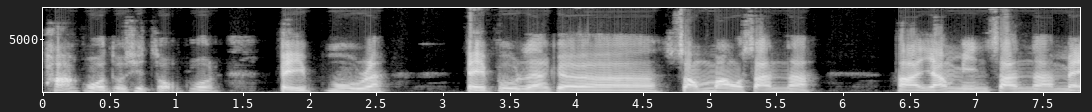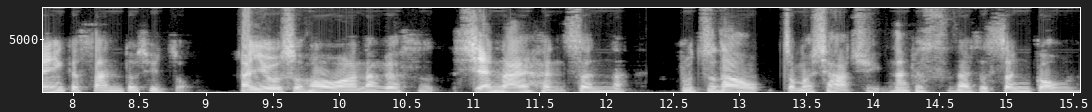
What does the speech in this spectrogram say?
爬过，都去走过了。北部了，北部那个双帽山呐。啊，阳明山呐，每一个山都去走。那有时候啊，那个是悬崖很深呐，不知道怎么下去。那个实在是深沟了。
